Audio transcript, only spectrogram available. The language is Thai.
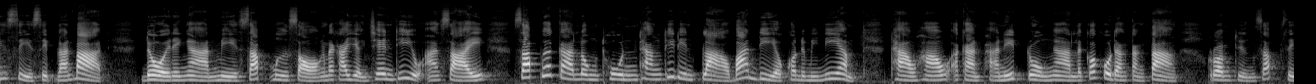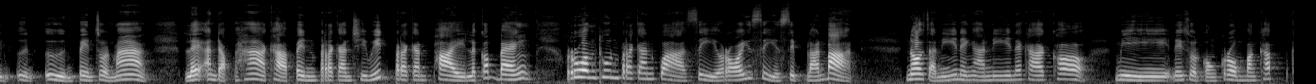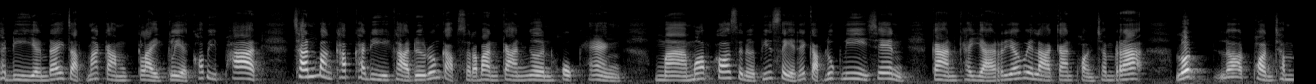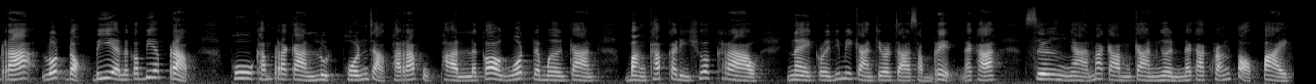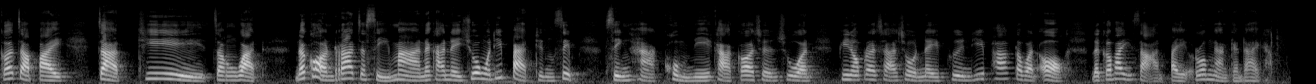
640 ล้านบาท โดยในงานมีทรัพย์มือสองนะคะ อย่างเช่นที่อยู่อาศัย ทรัพย์เพื่อการลงทุนทั้งที่ดินเปล่าบ้านเดี่ยวคอนโดมิเนียม ทาวน์เฮาส์อาคารพาณิชย์โรงงานและก็โกดังต่างๆ รวมถึงทรัพย์สินอื่น ๆ เป็นจำนวนมาก และอันดับ 5 ค่ะ เป็นประกันชีวิตประกันภัยและก็แบงก์รวมทุนประกันกว่า 440 ล้านบาทนอกจากนี้ในงานนี้นะคะก็ มีในส่วนของกรมบังคับคดียังได้จัดมากรรมไกล่เกลี่ยข้อพิพาทชั้นบังคับคดีค่ะ โดยร่วมกับสถาบันการเงิน 6 แห่ง มามอบข้อเสนอพิเศษให้กับลูกหนี้ เช่น การขยายระยะเวลาการผ่อนชำระ ลดลดผ่อนชำระ ลดดอกเบี้ย แล้วก็เบี้ยปรับผู้ค้ำประกันหลุดพ้นจากภาระผูกพัน แล้วก็งดดำเนินการบังคับคดีชั่วคราว ในกรณีที่มีการเจรจาสำเร็จนะคะ ซึ่งงานมากรรมการเงินนะคะ ครั้งต่อไปก็จะไปจัดที่จังหวัด นครราชสีมานะคะในช่วงวันที่ 8 ถึง 10 สิงหาคมนี้ค่ะ ก็เชิญชวน พี่น้องประชาชนในพื้นที่ภาคตะวันออก และก็ภาคอีสานไปร่วมงานกันได้ค่ะ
